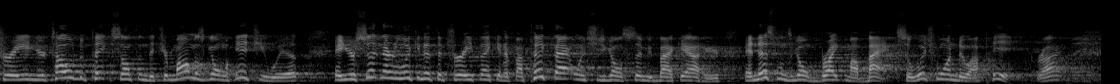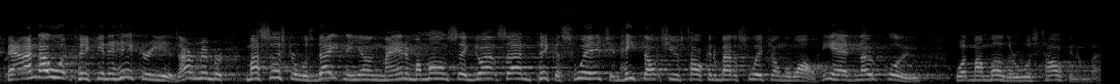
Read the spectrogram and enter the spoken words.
tree and you're told to pick something that your mama's going to hit you with, and you're sitting there looking at the tree thinking, if I pick that one, she's going to send me back out here, and this one's going to break my back. So which one do I pick, right? Now, I know what picking a hickory is. I remember my sister was dating a young man, and my mom said, go outside and pick a switch, and he thought she was talking about a switch on the wall. He had no clue what my mother was talking about.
